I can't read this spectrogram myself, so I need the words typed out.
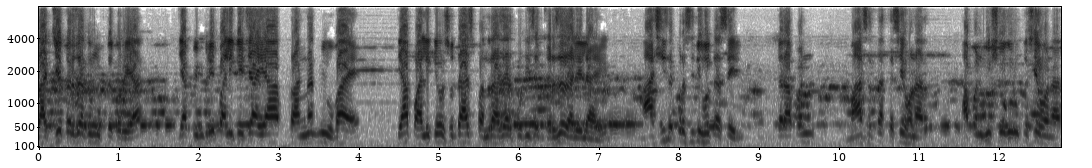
राज्य कर्जातून मुक्त करूया. या पिंपरी पालिकेच्या या प्रांगणात मी उभा आहे. त्या पालिकेवर सुद्धा आज पंधरा हजार कोटीचं कर्ज झालेलं आहे. अशी जर प्रसिद्धी होत असेल तर आपण महासत्ता कसे होणार? आपण विश्वगुरु कसे होणार?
